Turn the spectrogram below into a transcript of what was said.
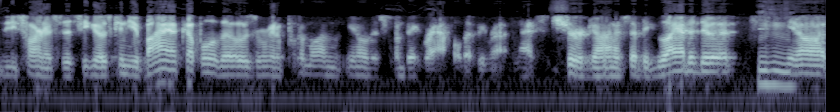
these harnesses." He goes, "Can you buy a couple of those, and we're going to put them on, you know, this one big raffle that we run?" And I said, "Sure, John." I said, "I'd be glad to do it." hmm You know,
